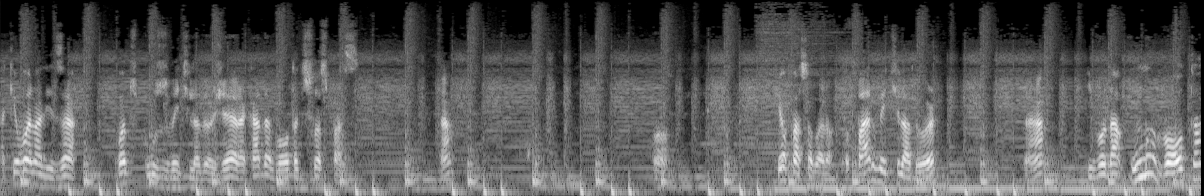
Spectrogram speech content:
Aqui eu vou analisar quantos pulsos o ventilador gera a cada volta de suas pás. Tá? Ó, o que eu faço agora? Eu paro o ventilador tá? e vou dar uma volta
